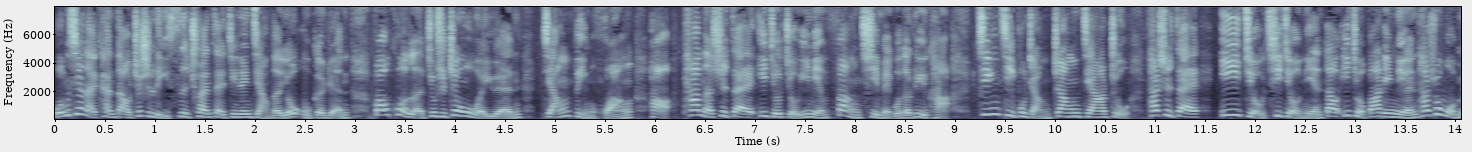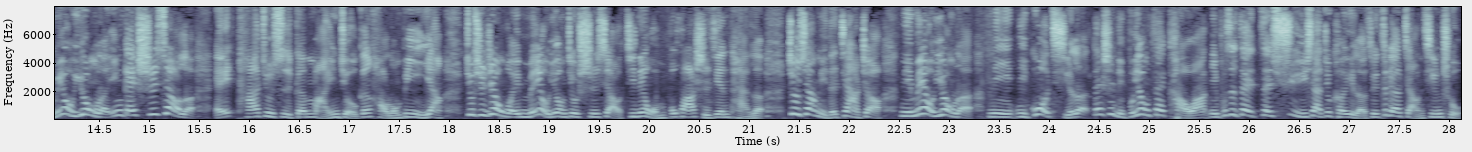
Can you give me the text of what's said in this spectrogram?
我们先来看到，这是李四川在今天讲的，有五个人，包括了就是政务委员蒋炳煌，哈，他呢是在一九九一年放弃美国的绿卡；经济部长张家柱，他是在一九七九年到一九八零年，他说我没有用了，应该失效了。哎，他就是跟马英九跟郝龙斌一样，就是认为没有用就失效。今天我们不花时间谈了，就像你的驾照，你没有没有用了，你你过期了，但是你不用再考啊。你不是再再续一下就可以了，所以这个要讲清楚。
